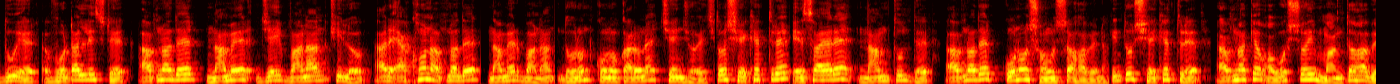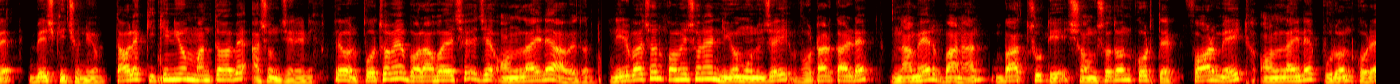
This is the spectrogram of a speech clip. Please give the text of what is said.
দুয়ের ভোটার লিস্টে আপনাদের নামের যেই বানান ছিল আর এখন আপনাদের নামের বানান ধরুন কোনো কারণে চেঞ্জ হয়েছে। তো সেক্ষেত্রে এসআইআর এ নাম তুলতে আপনাদের কোনো সমস্যা হবে না। কিন্তু সেক্ষেত্রে আপনাকে অবশ্যই মানতে হবে বেশ কিছু নিয়ম। তাহলে কি কি নিয়ম মানতে হবে? আসুন জেনে নিই। দেখুন, প্রথমে বলা হয়েছে যে অনলাইনে আবেদন। নির্বাচন কমিশনের নিয়ম অনুযায়ী ভোটার কার্ডে নামের বানান বা ত্রুটি সংশোধন করতে ফর্ম এইট অনলাইনে পূরণ করে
